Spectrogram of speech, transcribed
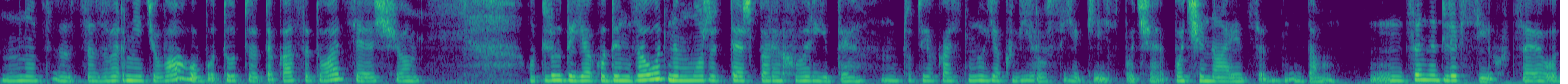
Ну, це, це зверніть увагу, бо тут така ситуація, що от люди як один за одним можуть теж перехворіти. Ну, Тут якась, ну, як вірус якийсь починається там. Це не для всіх. Це от.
